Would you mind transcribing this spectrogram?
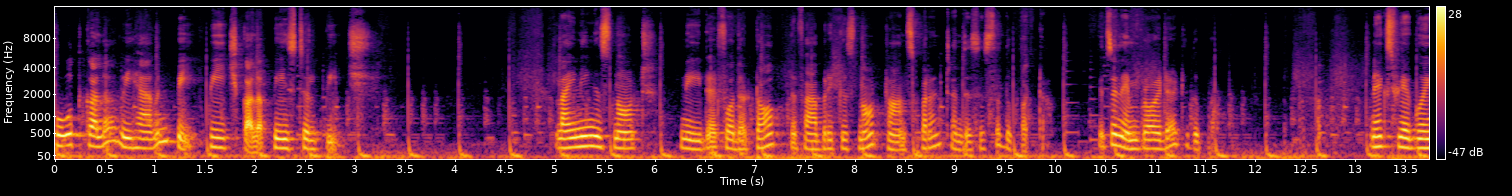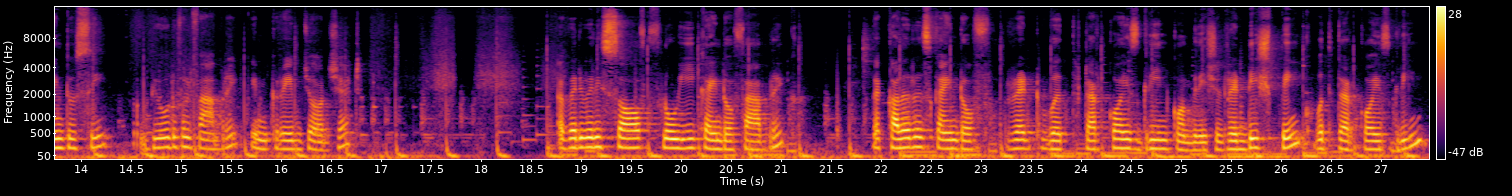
Fourth color we have in peach color, pastel peach. Lining is not needed for the top. The fabric is not transparent and this is the dupatta. It's an embroidered dupatta. Next we are going to see a beautiful fabric in crepe georgette. A very very soft flowy kind of fabric. The color is kind of red with turquoise green combination, reddish pink with turquoise green.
